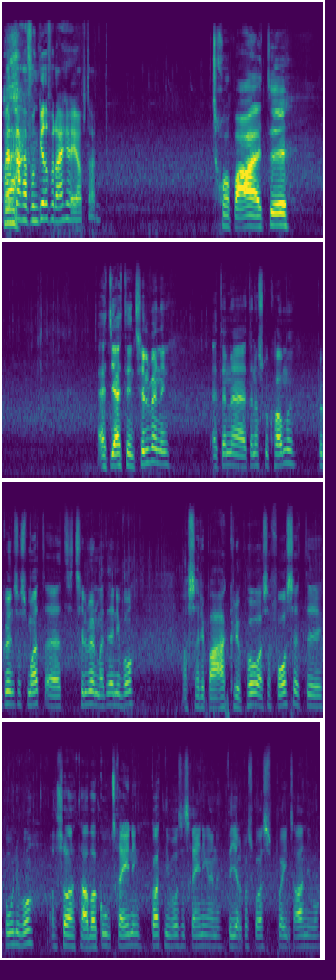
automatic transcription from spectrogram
Hvad er der har fungeret for dig her i opstarten? Jeg tror bare, at, øh, at ja, det er en tilvænding. At den er, den er sgu kommet. Begyndt så småt at tilvænne mig det her niveau. Og så er det bare at klø på og så fortsætte det gode niveau. Og så der har været god træning, godt niveau til træningerne. Det hjælper sgu også på ens eget niveau.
